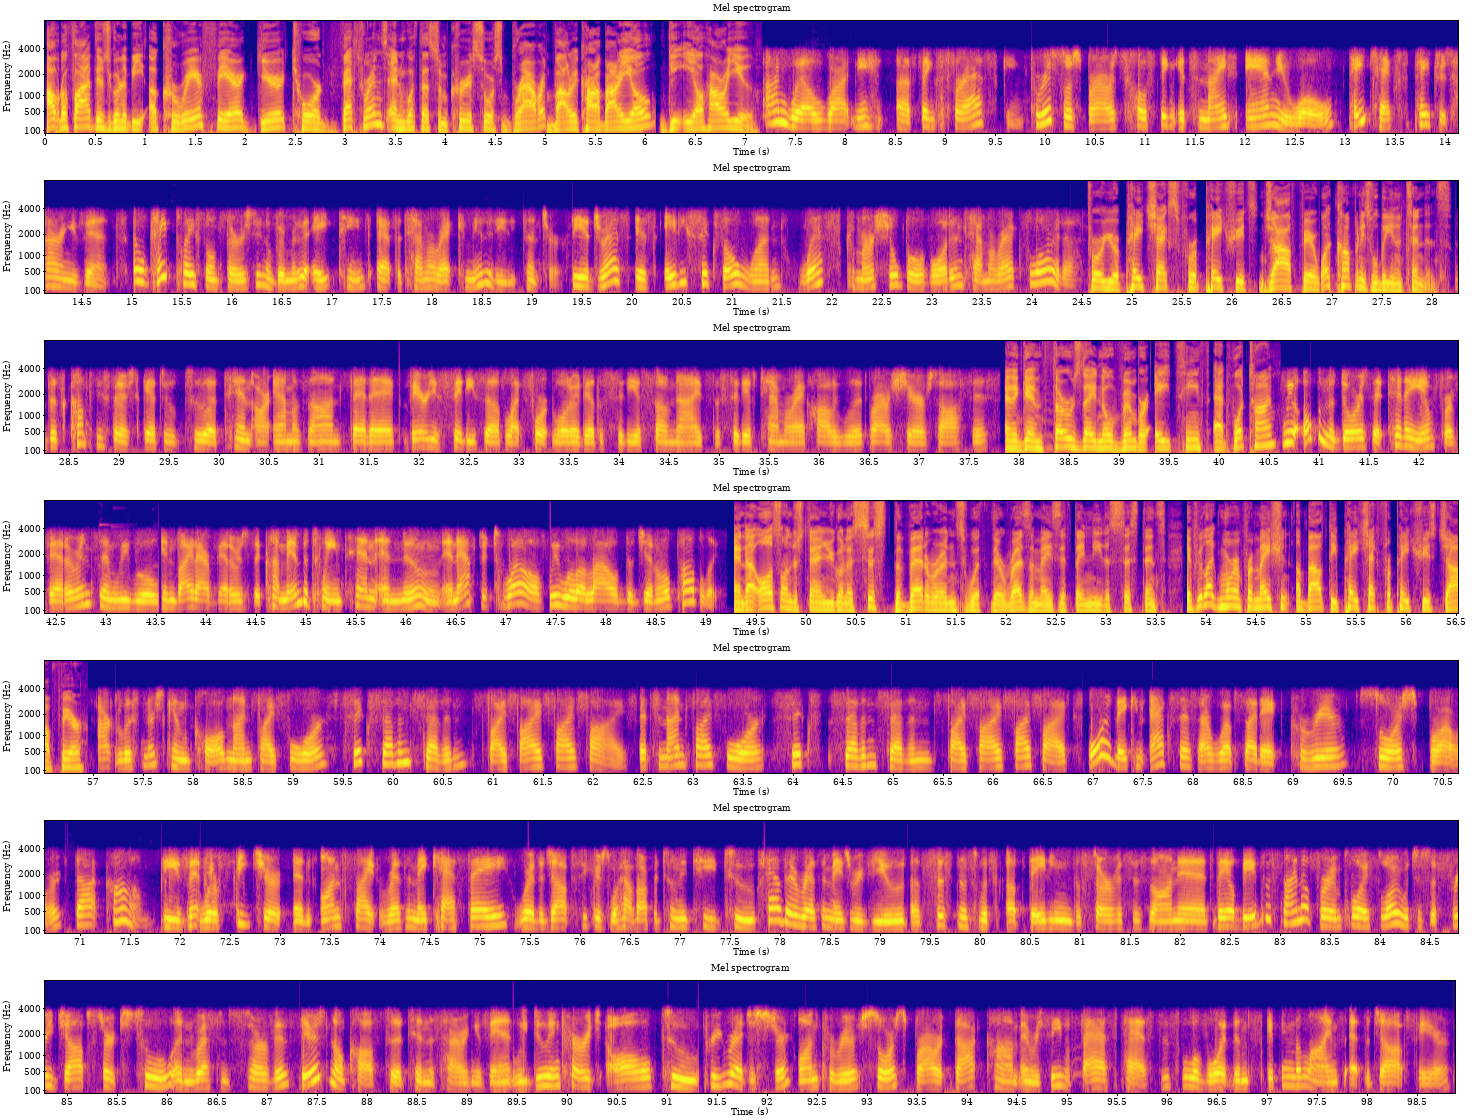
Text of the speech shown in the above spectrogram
Out of five, there's going to be a career fair geared toward veterans, and with us from Career Source Broward, Valerie Caraballo, DEO. How are you? I'm well, Rodney. Uh, thanks for asking. Career Source Broward is hosting its ninth annual Paychecks for Patriots hiring event. It will take place on Thursday, November the 18th at the Tamarac Community Center. The address is 8601 West Commercial Boulevard in Tamarac, Florida. For your Paychecks for Patriots job fair, what companies will be in attendance? The companies that are scheduled to attend are Amazon, FedEx, various cities of like Fort Lauderdale, the city of Sunrise, the city of Tamarac, Hollywood, Broward Sheriff's Office. And again, Thursday, November 18th at what time? We'll open the doors at 10 a.m. for veterans, and we will invite our veterans to come in between 10 and noon. And after 12, we will allow the general public. And I also understand you're going to assist the veterans with their resumes if they need assistance. If you'd like more information about the Paycheck for Patriots job fair, our listeners can call 954 677 5555. That's 954 677 5555. Or they can access our website at careersourcebroward.com. The event will feature an on site resume cafe where the job seekers will have the opportunity to have their resumes reviewed, assistance with updating the services on it. They'll be able to sign up for Employ Florida, which is a free job search tool and reference service. There's no cost to attend this hiring event. We do encourage all to pre register on careersourcebroward.com and receive a fast pass. This will avoid them skipping the lines at the job fair.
